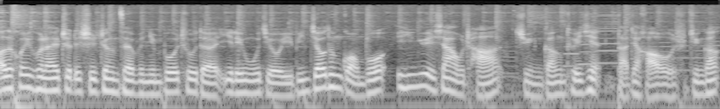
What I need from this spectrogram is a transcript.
好的，欢迎回来，这里是正在为您播出的一零五九宜宾交通广播音乐下午茶，俊刚推荐。大家好，我是俊刚。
